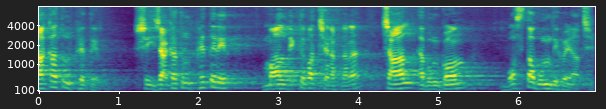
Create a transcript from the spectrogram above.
জাকাতুল ফেতের। সেই জাকাতুল ফেতেরের মাল দেখতে পাচ্ছেন আপনারা, চাল এবং গম বস্তাবন্দি হয়ে আছে।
